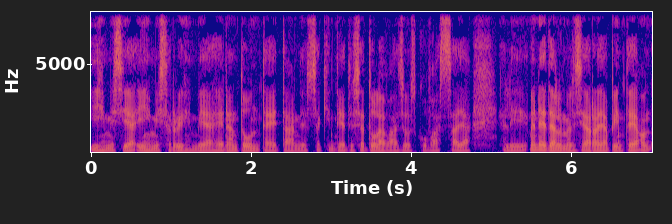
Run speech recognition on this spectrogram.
ihmisiä, ihmisryhmiä, heidän tunteitaan jossakin tietyssä tulevaisuuskuvassa. Ja, eli menetelmällisiä rajapintoja on,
